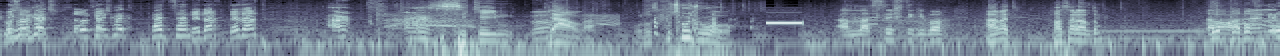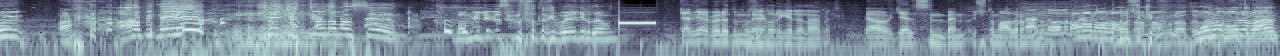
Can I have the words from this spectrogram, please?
İbo sen kaç. İbo Sen sen kaç. kaç. Sen. Dedart. Dedart. Sikeyim. Ya orospu çocuğu. Allah sıçtık İbo. Ahmet hasar aldım. Tamam Hop baba. Oy. Abi ne? Sen ciddi olamazsın. Mamiyle biz kurtulduk İbo'ya girdi ama. Gel gel böyle dümdüz Buraya gel. doğru geliyor lan Ahmet. Ya gelsin ben üstüme alırım Ben bunu. de oğlum, ben Anan de. Ana sikeyim. avradını Ona ne oluyor lan?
